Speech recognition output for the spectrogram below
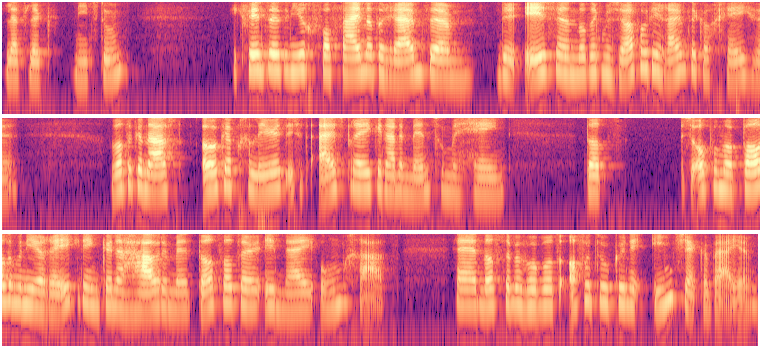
letterlijk niets doen. Ik vind het in ieder geval fijn dat de ruimte er is en dat ik mezelf ook die ruimte kan geven. Wat ik daarnaast ook heb geleerd is het uitspreken naar de mensen om me heen. Dat ze op een bepaalde manier rekening kunnen houden met dat wat er in mij omgaat. En dat ze bijvoorbeeld af en toe kunnen inchecken bij je.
